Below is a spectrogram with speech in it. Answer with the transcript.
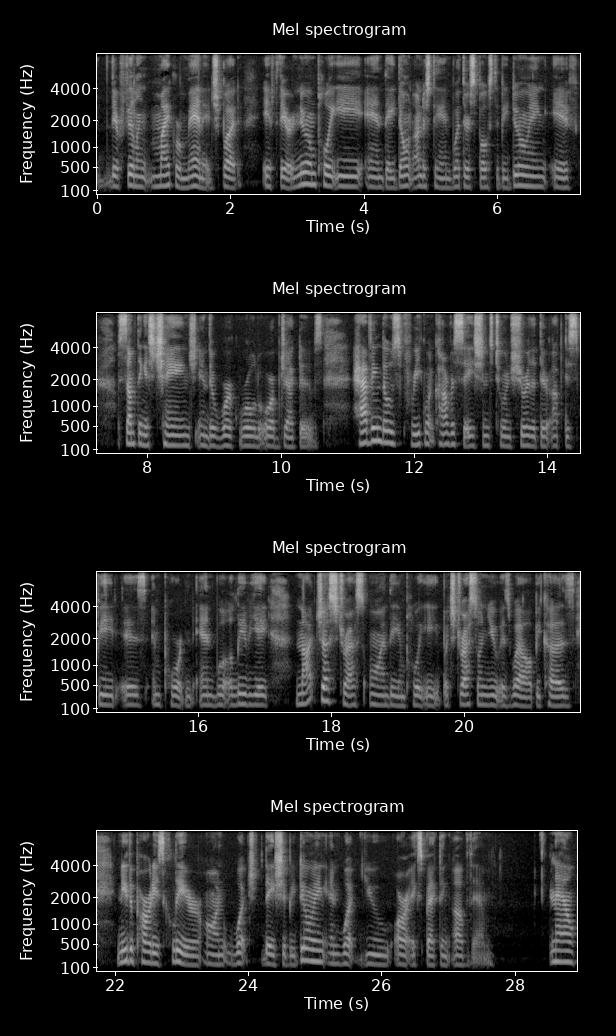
they're feeling micromanaged but if they're a new employee and they don't understand what they're supposed to be doing, if something has changed in their work role or objectives, having those frequent conversations to ensure that they're up to speed is important and will alleviate not just stress on the employee, but stress on you as well because neither party is clear on what they should be doing and what you are expecting of them. Now,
